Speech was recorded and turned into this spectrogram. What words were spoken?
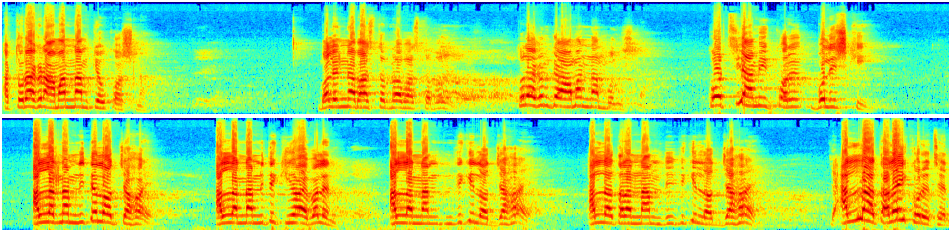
আর তোরা এখন আমার নাম কেউ কস না। বলেন না বাস্তব না বাস্তব বলেন। তোরা এখন আমার নাম বলিস না? করছি আমি, করে, বলিস কি? আল্লাহর নাম নিতে লজ্জা হয়। আল্লাহর নাম নিতে কি হয় বলেন? আল্লাহর নাম নিতে কি লজ্জা হয়? আল্লাহ তালার নাম দিতে কি লজ্জা হয়? যে আল্লাহ তালাই করেছেন।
